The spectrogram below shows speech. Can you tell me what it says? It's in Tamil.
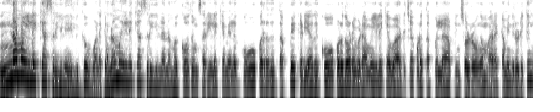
நம்ம இலக்கியாசிரியர்களுக்கு வணக்கம். நம்ம இலக்கியாசிரியர்ல நம்ம கோதம் சார் இலக்கிய மேல கோவப்படுறது தப்பே கிடையாது. கோவப்படுறதோட விடாம இலக்கியாவை அடிச்சா கூட தப்பு இல்லை அப்படின்னு சொல்றவங்க மறக்காம இந்த வீடியோக்கு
